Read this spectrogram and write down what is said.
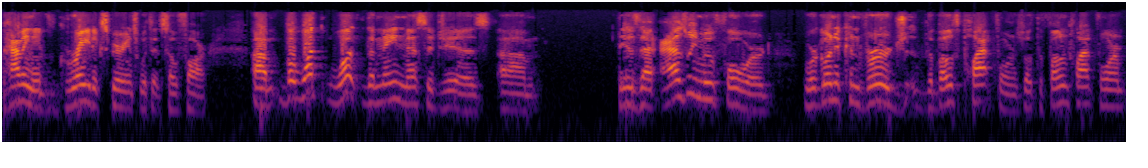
having a great experience with it so far. Um, but what what the main message is um, is that as we move forward, we're going to converge the both platforms, both the phone platform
